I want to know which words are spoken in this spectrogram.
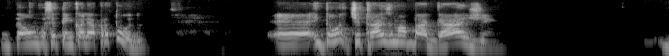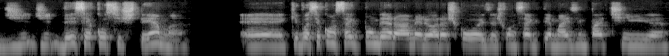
Então você tem que olhar para tudo. É, então te traz uma bagagem de, de, desse ecossistema é, que você consegue ponderar melhor as coisas, consegue ter mais empatia,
